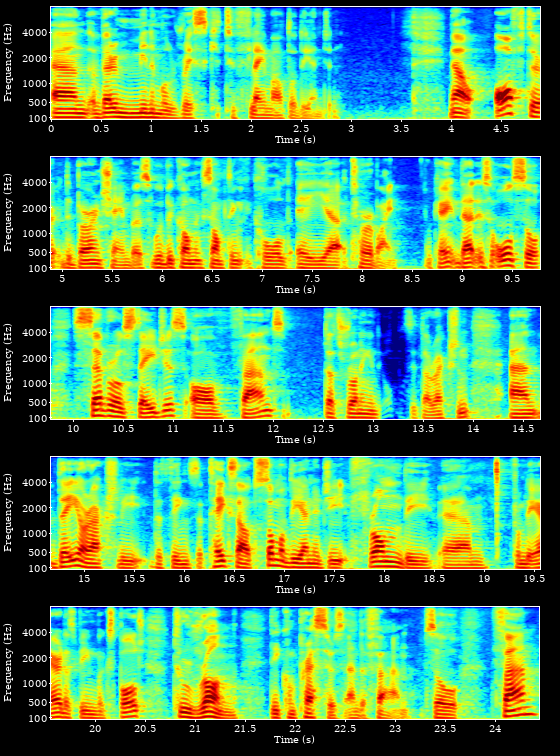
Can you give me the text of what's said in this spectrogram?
and a very minimal risk to flame out of the engine. Now, after the burn chambers we'll becoming something called a uh, turbine. Okay, that is also several stages of fans that's running in the opposite direction, and they are actually the things that takes out some of the energy from the um, from the air that's being expelled to run the compressors and the fan. So fan,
